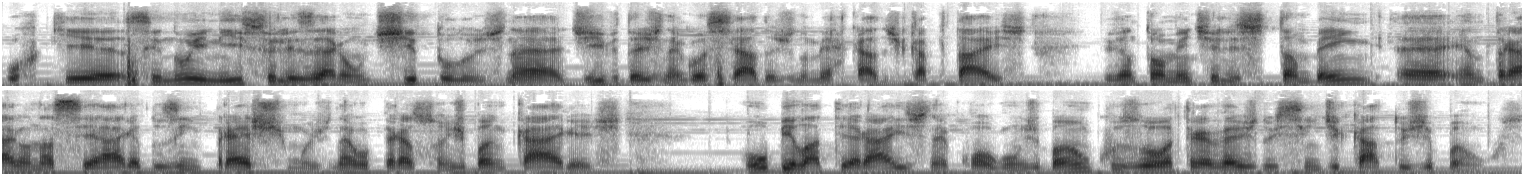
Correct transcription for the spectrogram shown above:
Porque se no início eles eram títulos, né, dívidas negociadas no mercado de capitais, eventualmente eles também é, entraram na seara dos empréstimos, né, operações bancárias, ou bilaterais né, com alguns bancos ou através dos sindicatos de bancos.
